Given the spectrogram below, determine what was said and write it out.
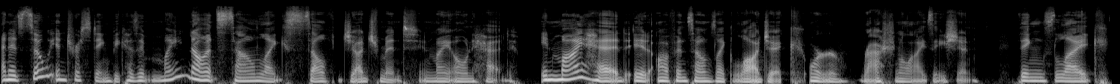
And it's so interesting because it might not sound like self judgment in my own head. In my head, it often sounds like logic or rationalization. Things like,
